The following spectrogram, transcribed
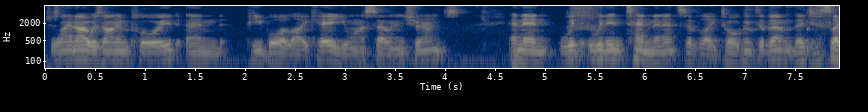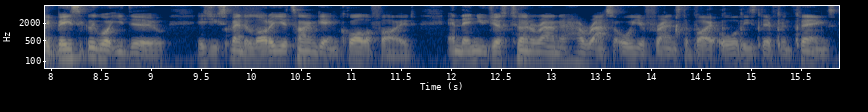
Just- when I was unemployed and people are like, "Hey, you want to sell insurance?" And then with, within ten minutes of like talking to them, they're just like, basically, what you do is you spend a lot of your time getting qualified, and then you just turn around and harass all your friends to buy all these different things,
